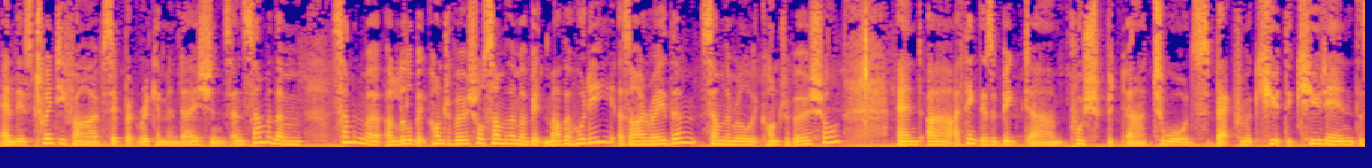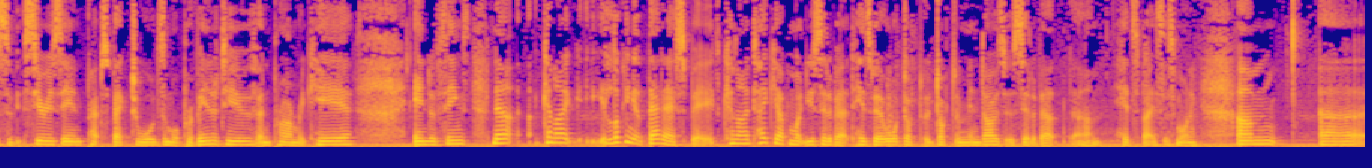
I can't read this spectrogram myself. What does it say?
And there's 25 separate recommendations, and some of them, some of them are a little bit controversial. Some of them are a bit motherhoody, as I read them. Some of them are a little bit controversial, and uh, I think there's a big um, push uh, towards back from acute, the acute end, the serious end, perhaps back towards the more preventative and primary care end of things. Now, can I, looking at that aspect, can I take you up on what you said about Headspace, or what Dr. Dr. Mendoza said about um, Headspace this morning? Um, uh,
